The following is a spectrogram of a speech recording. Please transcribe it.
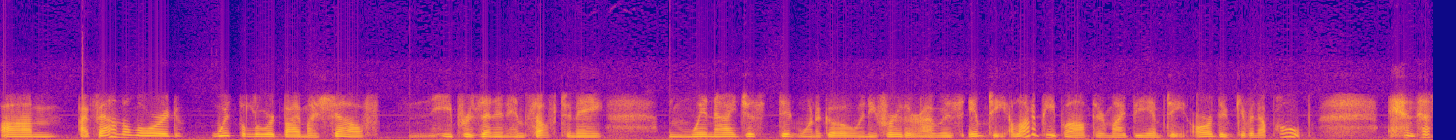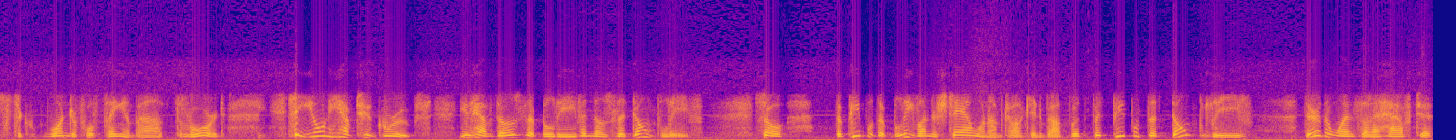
Um, I found the Lord with the Lord by myself. He presented himself to me when I just didn't want to go any further. I was empty. A lot of people out there might be empty or they've given up hope. And that's the wonderful thing about the Lord. See, you only have two groups. You have those that believe and those that don't believe. So the people that believe understand what I'm talking about, but but people that don't believe, they're the ones that I have to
